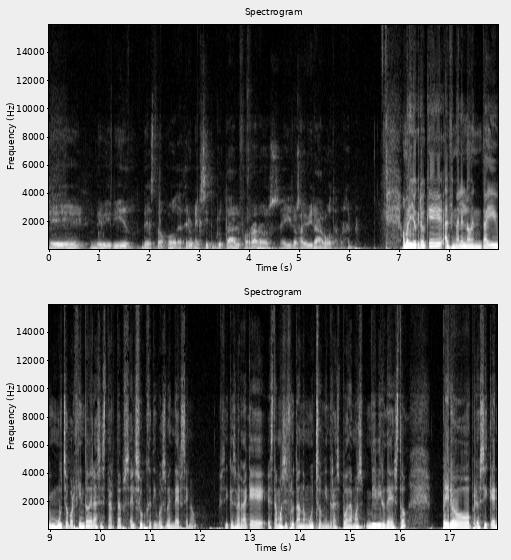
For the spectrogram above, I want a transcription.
eh, de vivir de esto o de hacer un exit brutal, forraros e iros a vivir a Bogotá, por ejemplo? Hombre, yo creo que al final el 90 y mucho por ciento de las startups, el su objetivo es venderse, ¿no? Sí que es verdad que estamos disfrutando mucho mientras podamos vivir de esto, pero, pero sí que en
